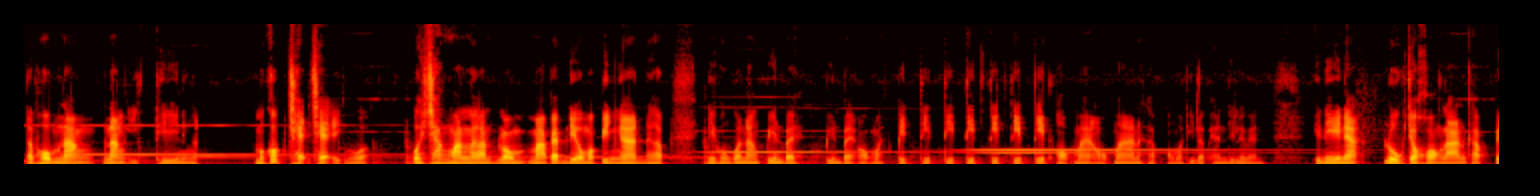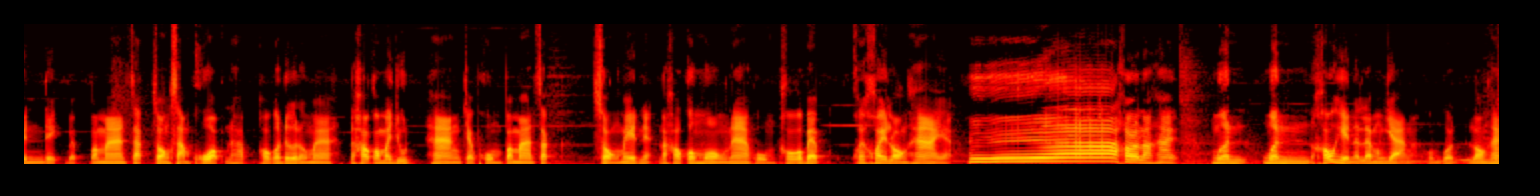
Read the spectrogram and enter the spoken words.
แล้วผมนั่งนั่งอีกทีนึงอะมันก็แฉะแฉะอีกผมว่าโอ้ยช่างมันแล้วกันเรามาแป๊บเดียวมาปิ้นงานนะครับ นี่ผมก็นั่งปีนไปปีนไปออกมาปิดติดติดติดติดติดติดออกมาออกมานะครับ ออกมาทีละแผ่นทีละแผ่น ทีนี้เนี่ยลูกเจ้าของร้านครับเป็นเด็กแบบประมาณสัก2อสามขวบนะครับเขาก็เดินออกมา แล้วเขาก็มาหยุดห่างจากผมประมาณสัก 2 เมตรเนี่ยแล้วเขาก็มองหน้าผมเขาก็แบบค่อยๆร้องไห้อะเฮ้ยค่อยร้องไห้เหมือนเหมือนเขาเห็นอะไรบางอย่างอะผมก็ร้องไห้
